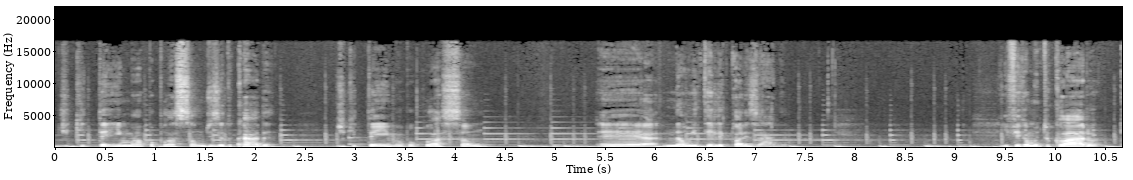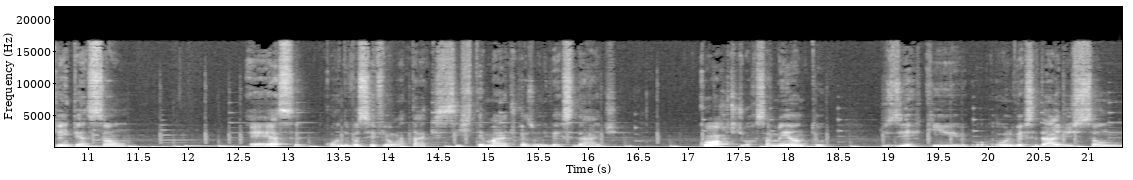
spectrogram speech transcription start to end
de que tenha uma população deseducada, de que tenha uma população é, não intelectualizada. E fica muito claro que a intenção é essa quando você vê um ataque sistemático às universidades. Corte de orçamento, dizer que universidades são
